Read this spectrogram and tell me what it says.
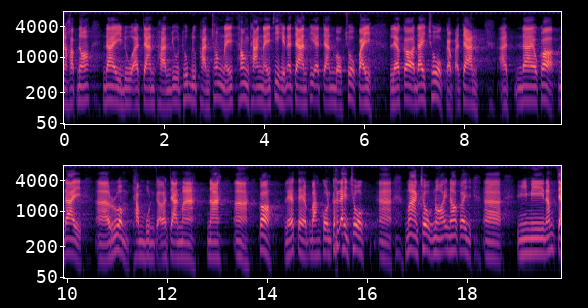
นะครับเนาะได้ดูอาจารย์ผ่าน YouTube หรือผ่านช่องไหนช่องทางไหนที่เห็นอาจารย์ที่อาจารย์บอกโชคไป แล้วก็ได้โชคกับอาจารย์ได้ก็ได้ร่วมทำบุญกับอาจารย์มานะอ่าก็แล้วแต่บางคนก็ได้โชคอ่ามากโชคน้อยเนาะก็อ่ามีมีน้ำใจ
